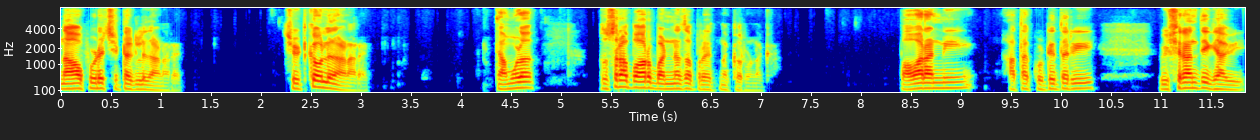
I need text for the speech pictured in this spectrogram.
नावापुढे चिटकले जाणार आहेत. चिटकवले जाणार आहेत. त्यामुळं दुसरा पवार बनण्याचा प्रयत्न करू नका. पवारांनी आता कुठेतरी विश्रांती घ्यावी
